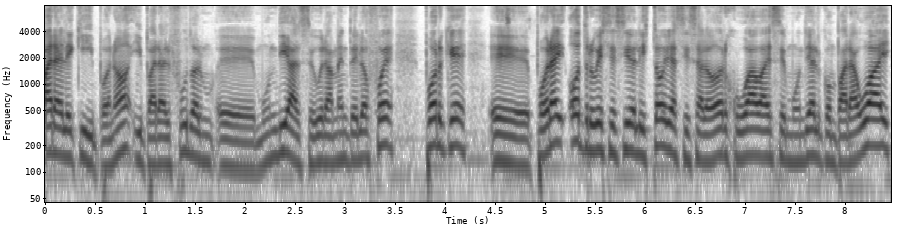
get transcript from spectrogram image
para el equipo, ¿no? Y para el fútbol eh, mundial seguramente lo fue, porque eh, por ahí otro hubiese sido la historia si Salvador jugaba ese mundial con Paraguay,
